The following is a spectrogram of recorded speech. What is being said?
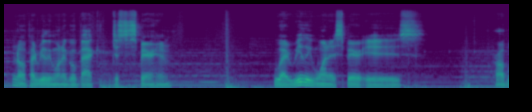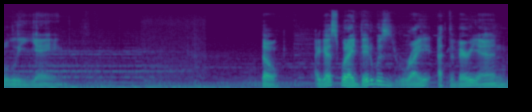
I don't know if I really want to go back just to spare him. Who I really want to spare is probably Yang. So, I guess what I did was right at the very end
